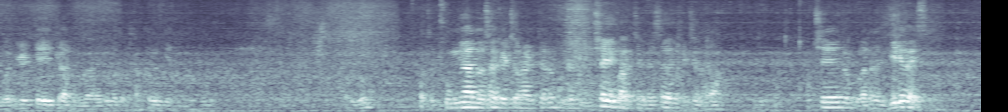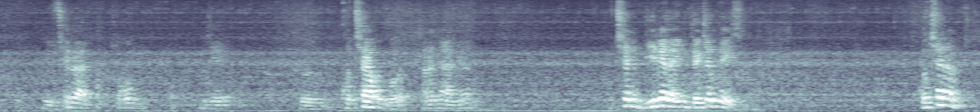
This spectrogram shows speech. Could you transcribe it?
뭐 1대1라든가 이런 것도 다 그런 개념이고 그리고 어떤 중요한 의사결정을 할 때는 우리는 유체의 관점에서 결정하라. 유체를 뭐하는 미래가 있어요. 유체가 조금 이제 그 고체하고 뭐 다르냐면 고체는 미래가 이미 결정되어 있어요. 고체는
